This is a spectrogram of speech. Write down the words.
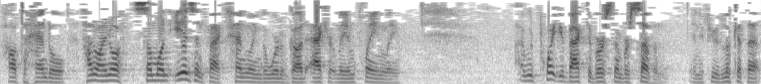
how to handle, how do I know if someone is in fact handling the Word of God accurately and plainly? I would point you back to verse number 7. And if you look at that,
